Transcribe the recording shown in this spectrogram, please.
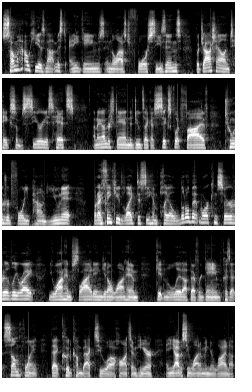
Somehow he has not missed any games in the last four seasons, but Josh Allen takes some serious hits, and I understand the dude's like a six foot five, 240 pound unit. But I think you'd like to see him play a little bit more conservatively, right? You want him sliding. You don't want him getting lit up every game because at some point that could come back to uh, haunt him here. And you obviously want him in your lineup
